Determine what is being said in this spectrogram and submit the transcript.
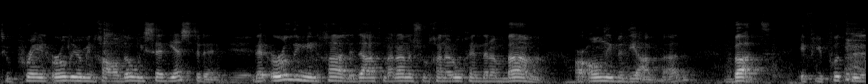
to pray an earlier mincha, although we said yesterday that early mincha, the dat Maran Shulchan Aruch and the Rambam are only b'di'avad, but if you put the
